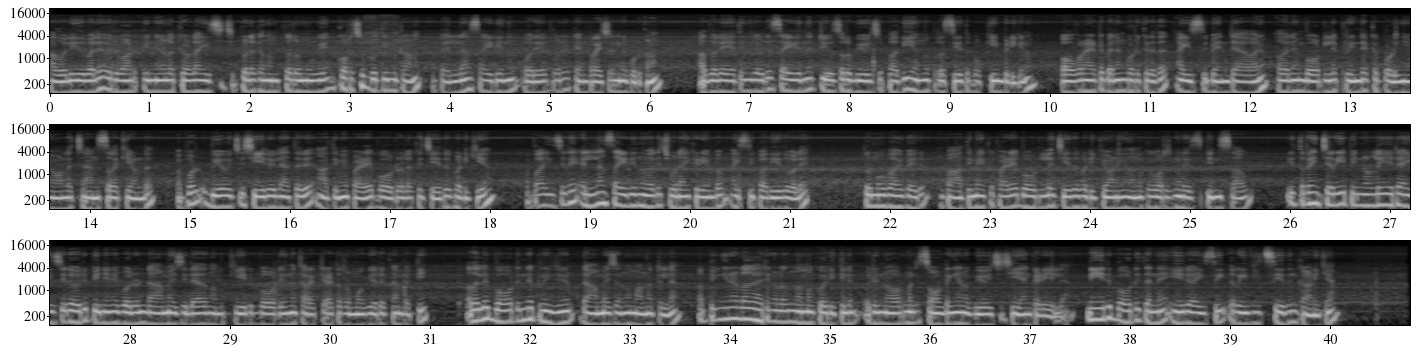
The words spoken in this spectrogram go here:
അതുപോലെ ഇതുപോലെ ഒരുപാട് പിന്നുകളൊക്കെ ഉള്ള ഐസി ചിപ്പുകളൊക്കെ നമുക്ക് റിമൂവ് ചെയ്യാൻ കുറച്ച് ബുദ്ധിമുട്ടാണ്. അപ്പോൾ എല്ലാ സൈഡിൽ നിന്നും ഒരേപോലെ ടെമ്പറേച്ചർ ഇങ്ങനെ കൊടുക്കണം. അതുപോലെ ഏതെങ്കിലും ഒരു സൈഡിൽ നിന്ന് ട്യൂസർ ഉപയോഗിച്ച് പതിയെ ഒന്ന് പ്രസ് ചെയ്ത് പൊക്കിയും പിടിക്കണം. ഓവറായിട്ട് ബലം കൊടുക്കരുത്. ഐ സി ബെൻഡ് ആവാനും അതുപോലെ ബോർഡിലെ പ്രിന്റൊക്കെ പൊളിഞ്ഞു പോകാനുള്ള ചാൻസുകളൊക്കെ ഉണ്ട്. അപ്പോൾ ഉപയോഗിച്ച് ശീലമില്ലാത്തൊരു ആദ്യമേ പഴയ ബോർഡുകളൊക്കെ ചെയ്ത് പഠിക്കുക. അപ്പോൾ ഐ സിയുടെ എല്ലാ സൈഡിൽ നിന്ന് പോലെ ചൂടായി കഴിയുമ്പം ഐ സി പതിയതുപോലെ റിമൂവ് ആയി വരും. അപ്പോൾ ആദ്യമേയൊക്കെ പഴയ ബോർഡിൽ ചെയ്ത് പഠിക്കുവാണെങ്കിൽ നമുക്ക് കുറച്ചും കൂടി എക്സ്പീരിയൻസ് ആവും. ഇത്രയും ചെറിയ പിന്നുള്ള ഈ ഒരു ഐ സിയുടെ ഒരു പിന്നിന് പോലും ഡാമേജ് ഇല്ലാതെ നമുക്ക് ഈ ഒരു ബോർഡിൽ നിന്ന് കറക്റ്റായിട്ട് റിമൂവ് ചെയ്തെടുക്കാൻ പറ്റി. അതുപോലെ ബോർഡിന്റെ പ്രിന്റിനും ഡാമേജ് ഒന്നും വന്നിട്ടില്ല. അപ്പോൾ ഇങ്ങനെയുള്ള കാര്യങ്ങളൊന്നും നമുക്ക് ഒരിക്കലും ഒരു നോർമൽ സോൾഡിങ്ങാണ് ഉപയോഗിച്ച് ചെയ്യാൻ കഴിയില്ല. ഇനി ഈ ഒരു ബോർഡിൽ തന്നെ ഈ ഒരു ഐ സി റീഫിക്സ് ചെയ്തും കാണിക്കാം.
